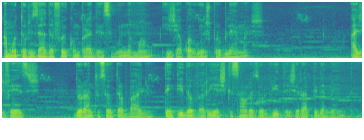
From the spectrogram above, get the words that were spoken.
A motorizada foi comprada em segunda mão e já com alguns problemas. Às vezes, durante o seu trabalho, tem tido avarias que são resolvidas rapidamente.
